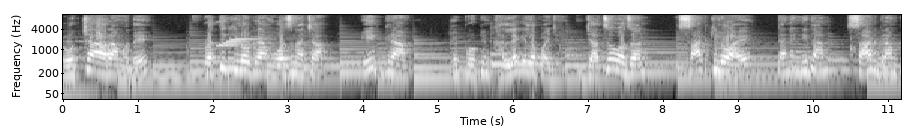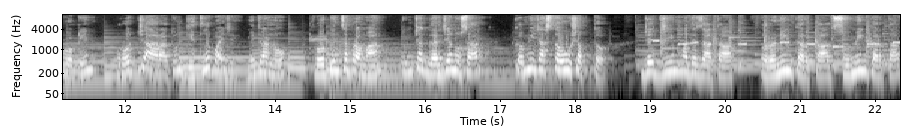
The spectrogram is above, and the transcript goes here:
रोजच्या आहारामध्ये प्रति किलोग्रॅम वजनाच्या एक ग्रॅम हे प्रोटीन खाल्लं गेलं पाहिजे. ज्याचं वजन साठ किलो आहे त्याने निदान साठ ग्राम प्रोटीन रोजच्या आहारातून घेतलं पाहिजे. मित्रांनो प्रोटीनचं प्रमाण तुमच्या गरजेनुसार कमी जास्त होऊ शकतं. जे जिममध्ये जातात रनिंग करतात स्विमिंग करतात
